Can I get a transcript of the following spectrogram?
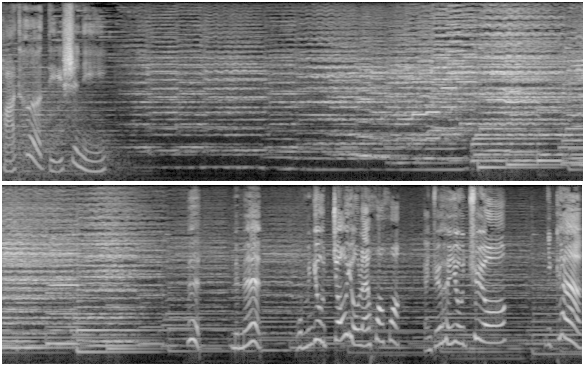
华特迪士尼。嗯，妹妹，我们用胶油来画画，感觉很有趣哦。你看，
